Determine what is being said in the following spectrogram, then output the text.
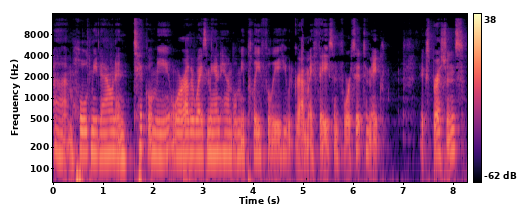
um, hold me down and tickle me or otherwise manhandle me playfully. He would grab my face and force it to make expressions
